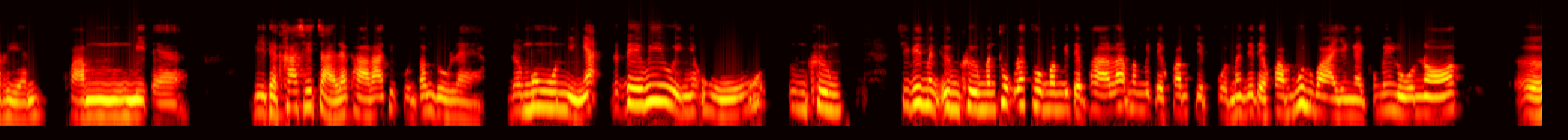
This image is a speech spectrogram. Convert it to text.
เหรียญความมีแต่มีแต่ค่าใช้จ่ายและภาระที่คุณต้องดูแล เดอะมูนอย่างเงี้ยเดวิลอย่างเงี้ยโอ้โหอึมครึม ชีวิตมันอึมครึมมันทุกข์ระทมมันมีแต่ภาระมันมีแต่ความเจ็บปวดมันมีแต่ความวุ่นวายยังไงก็ไม่รู้เนาะเออ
